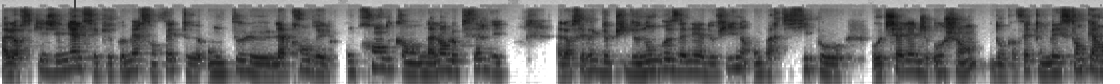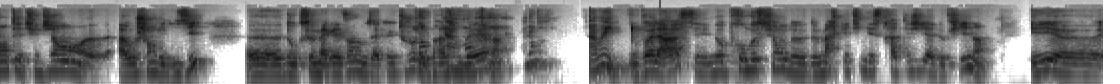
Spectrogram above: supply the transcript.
Alors, ce qui est génial, c'est que le commerce, en fait, euh, on peut l'apprendre et le comprendre qu'en allant l'observer. Alors, c'est vrai que depuis de nombreuses années à Dauphine, on participe au, au Challenge Auchan. Donc, en fait, on met 140 étudiants euh, à Auchan Vélizy. donc, ce magasin nous accueille toujours les bras ouverts. Ah oui. Voilà, c'est nos promotions de, marketing et stratégie à Dauphine. Et, euh,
